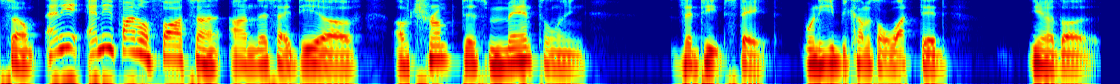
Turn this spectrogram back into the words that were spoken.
So, any any final thoughts on on this idea of of Trump dismantling the deep state when he becomes elected, you know, the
